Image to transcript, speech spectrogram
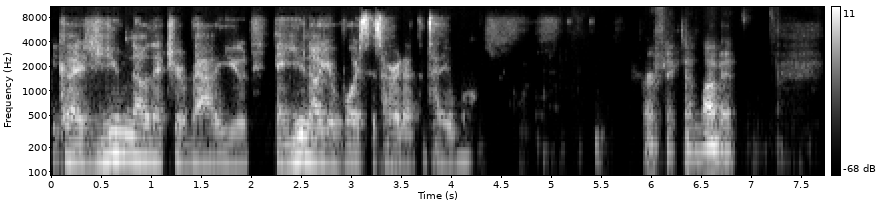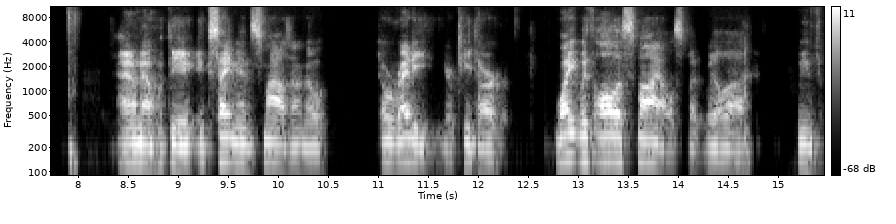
because you know that you're valued and you know your voice is heard at the table. Perfect. I love it. I don't know with the excitement and smiles. I don't know already your teeth are white with all the smiles, but we'll uh we've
